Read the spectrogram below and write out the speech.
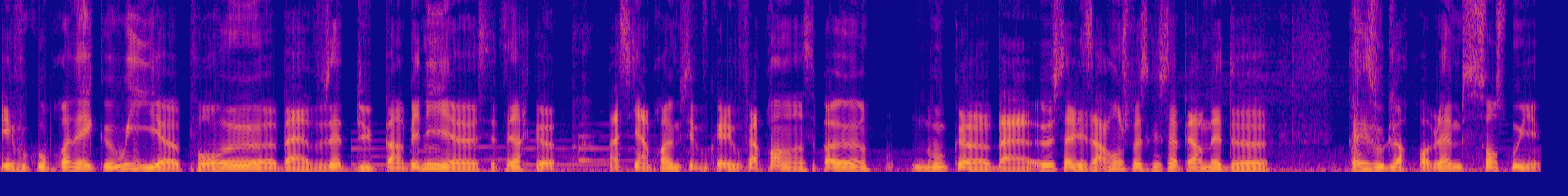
Et vous comprenez que oui, euh, pour eux, euh, bah, vous êtes du pain béni. euh, C'est-à-dire que bah, s'il y a un problème, c'est vous qui allez vous faire prendre, hein, c'est pas eux. hein. Donc, bah, eux, ça les arrange parce que ça permet de résoudre leurs problèmes sans se mouiller.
